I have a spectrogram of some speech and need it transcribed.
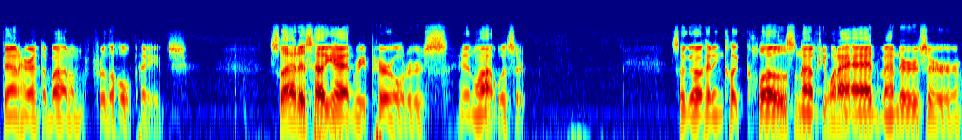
down here at the bottom for the whole page. So that is how you add repair orders in Lot Wizard. So go ahead and click close. Now if you want to add vendors or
